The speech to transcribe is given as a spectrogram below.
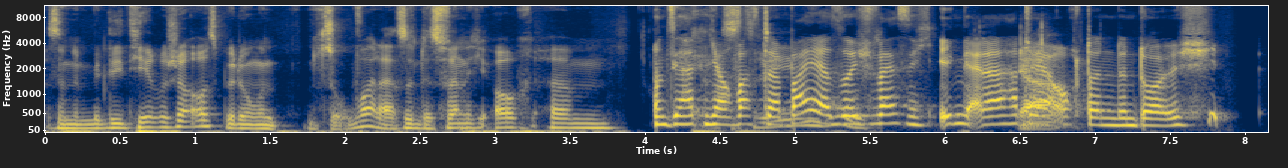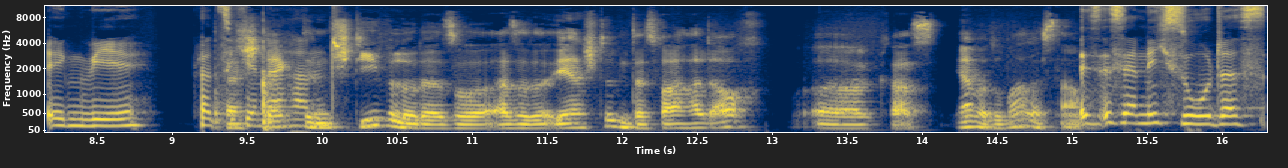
Also eine militärische Ausbildung. Und so war das. Und das fand ich auch, ähm, Und sie hatten ja auch was dabei, also ich weiß nicht, irgendeiner hatte ja, Ja. auch dann den Dolch irgendwie plötzlich in der Versteckt Hand. Stiefel oder so. Also ja, stimmt. Das war halt auch äh, krass. Ja, aber so war das da. Es ist ja nicht so, dass,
